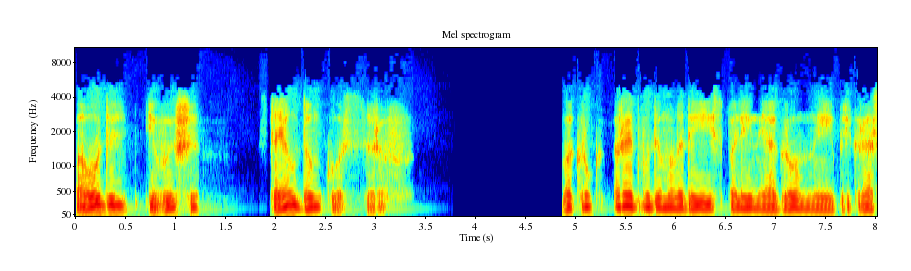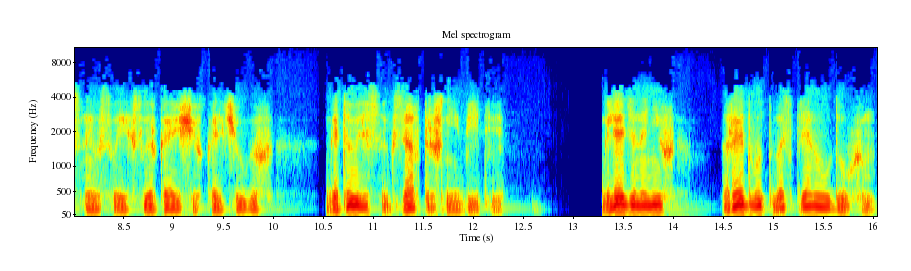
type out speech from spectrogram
Поодаль и выше стоял дом Коссеров. Вокруг Редвуда молодые исполины, огромные и прекрасные в своих сверкающих кольчугах, готовились к завтрашней битве. Глядя на них, Редвуд воспрянул духом.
